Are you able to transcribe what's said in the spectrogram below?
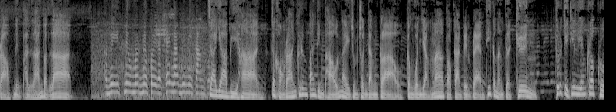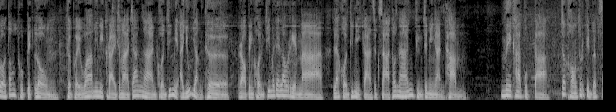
ราว 1,000 ล้านดอลลาร์จายาบีฮานเจ้าของร้านเครื่องปั้นดินเผาในชุมชนดังกล่าว กังวลอย่างมากต่อการเปลี่ยนแปลงที่กำลังเกิดขึ้น ธุรกิจที่เลี้ยงครอบครัวต้องถูกปิดลง เธอเผยว่าไม่มีใครจะมาจ้างงานคนที่มีอายุอย่างเธอ เราเป็นคนที่ไม่ได้เล่าเรียนมา และคนที่มีการศึกษาเท่านั้นถึงจะมีงานทำเมคากุปตา จ้าของธุรกิจเว็บไซ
